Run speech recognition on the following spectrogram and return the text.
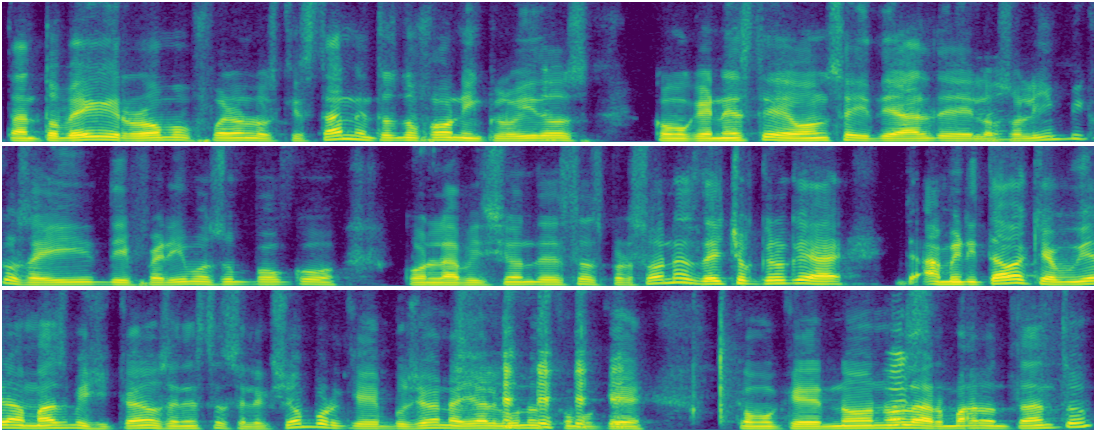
tanto Vega y Romo fueron los que están, entonces no fueron incluidos como que en este once ideal de los Olímpicos, ahí diferimos un poco con la visión de estas personas. De hecho, creo que ameritaba que hubiera más mexicanos en esta selección, porque pusieron ahí algunos como que, como que no, no la pues armaron tanto.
